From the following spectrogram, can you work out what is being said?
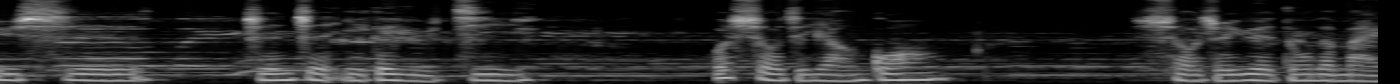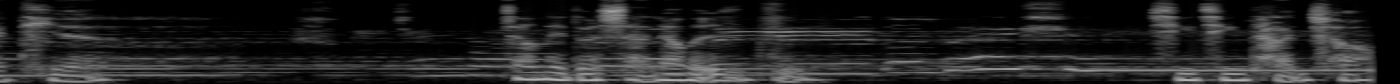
于是，整整一个雨季，我守着阳光，守着越冬的麦田，将那段闪亮的日子轻轻弹唱。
